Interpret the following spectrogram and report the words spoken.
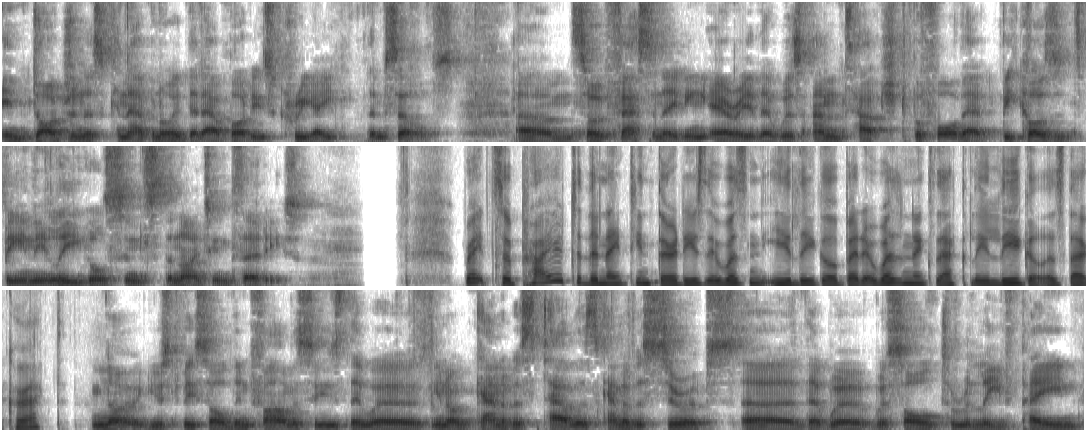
endogenous cannabinoid that our bodies create themselves. Um, so fascinating area that was untouched before that because it's been illegal since the 1930s. Right. So prior to the 1930s, it wasn't illegal, but it wasn't exactly legal. Is that correct? No, it used to be sold in pharmacies. There were, you know, cannabis tablets, cannabis syrups uh, that were, were sold to relieve pain.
